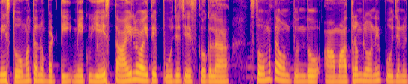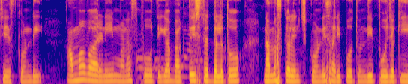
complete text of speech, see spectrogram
మీ స్తోమతను బట్టి మీకు ఏ స్థాయిలో అయితే పూజ చేసుకోగల స్తోమత ఉంటుందో ఆ మాత్రంలోనే పూజను చేసుకోండి. అమ్మవారిని మనస్ఫూర్తిగా భక్తి శ్రద్ధలతో నమస్కరించుకోండి. సరిపోతుంది. పూజకి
